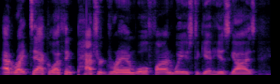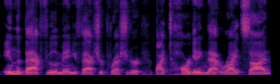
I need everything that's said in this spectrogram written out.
at right tackle, I think Patrick Graham will find ways to get his guys in the backfield and manufacture pressure by targeting that right side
